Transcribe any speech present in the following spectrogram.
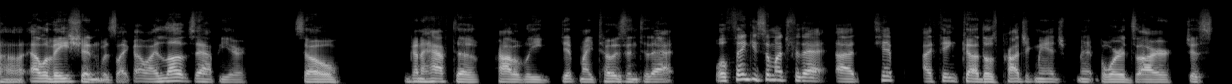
uh, Elevation was like, "Oh, I love Zapier," so I'm gonna have to probably dip my toes into that. Well, thank you so much for that uh, tip. I think uh, those project management boards are just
